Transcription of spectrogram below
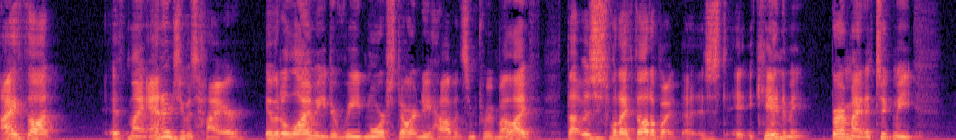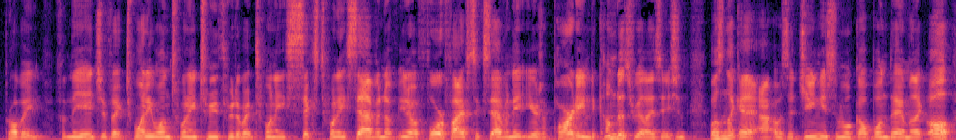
I thought if my energy was higher, it would allow me to read more, start new habits, improve my life. That was just what I thought about. It just it came to me. Bear in mind, it took me probably from the age of like 21 22 through to about 26 27 of you know four five six seven eight years of partying to come to this realization. It wasn't like I, I was a genius and woke up one day and I'm like oh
